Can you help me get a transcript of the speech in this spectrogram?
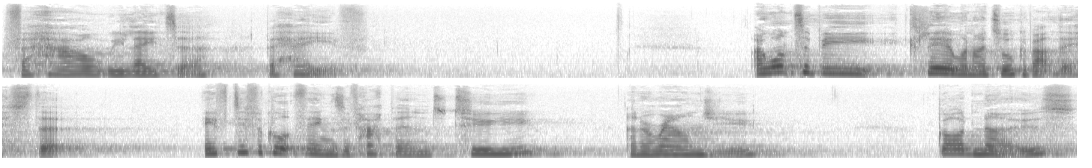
for how we later behave. I want to be clear when I talk about this that if difficult things have happened to you and around you, God knows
